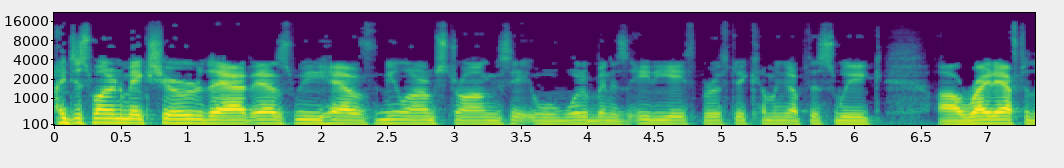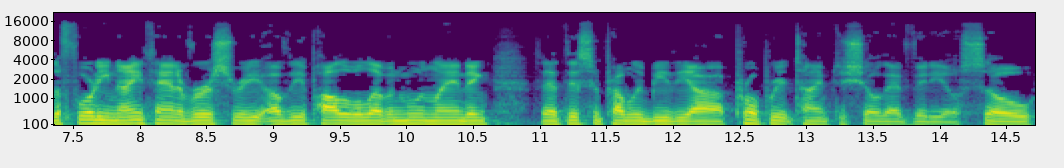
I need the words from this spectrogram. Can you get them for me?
I just wanted to make sure that as we have Neil Armstrong's, it would have been his 88th birthday coming up this week, uh, right after the 49th anniversary of the Apollo 11 moon landing, that this would probably be the uh, appropriate time to show that video. So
